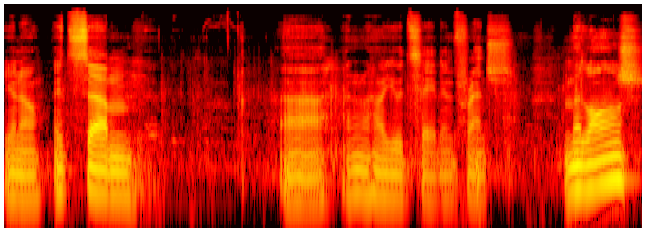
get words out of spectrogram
You know, it's um, uh, I don't know how you would say it in French. Mélange.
